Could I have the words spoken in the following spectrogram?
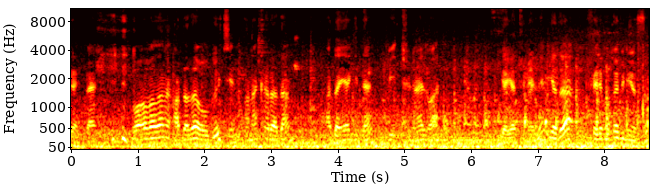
Rehber. Bu havalan adada olduğu için Anakaradan adaya giden bir tünel var. Yaya tüneli ya da feribota biniyorsun.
